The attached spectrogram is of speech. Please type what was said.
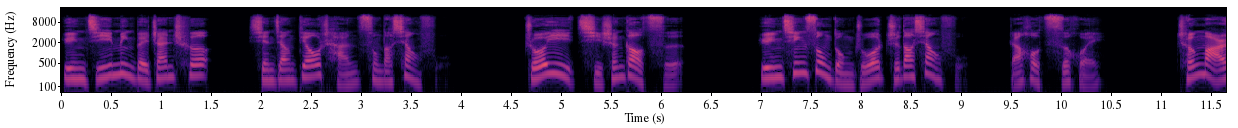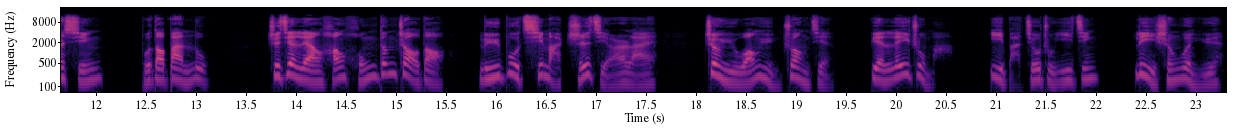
允即命备毡车，先将貂蝉送到相府。卓亦起身告辞。允亲送董卓直到相府，然后辞回，乘马而行。不到半路，只见两行红灯照道，吕布骑马直戟而来，正与王允撞见，便勒住马，一把揪住衣襟，厉声问曰。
